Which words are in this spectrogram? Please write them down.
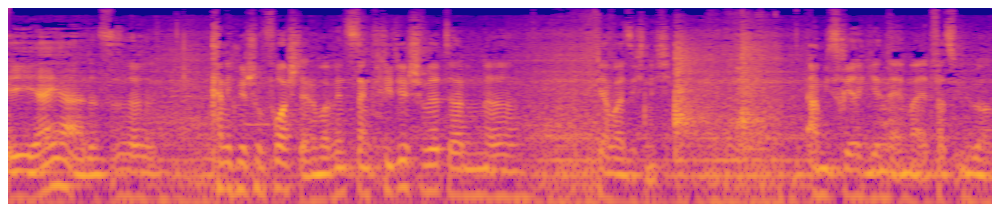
Ja, ja, das äh, kann ich mir schon vorstellen. Aber wenn es dann kritisch wird, dann, äh, ja, weiß ich nicht. Amis reagieren da immer etwas über.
